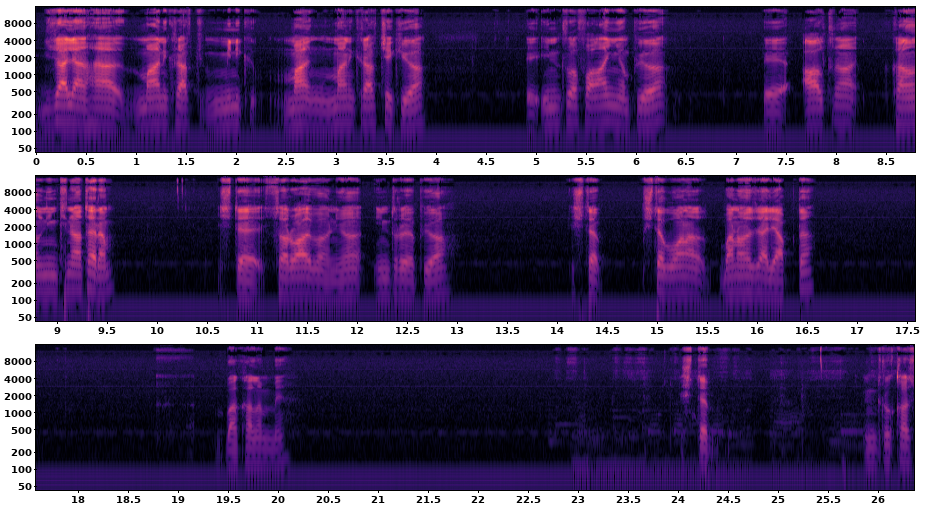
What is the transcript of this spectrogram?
güzel yani ha, Minecraft minik Minecraft çekiyor. Ee, intro falan yapıyor. Ee, altına kanalın linkini atarım. İşte survival oynuyor, intro yapıyor. İşte işte bu bana bana özel yaptı. Bakalım bir. İşte intro kas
